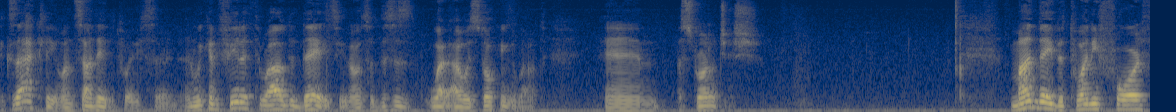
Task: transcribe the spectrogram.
exactly on Sunday the 23rd and we can feel it throughout the days you know so this is what I was talking about in astrologish. Monday the 24th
